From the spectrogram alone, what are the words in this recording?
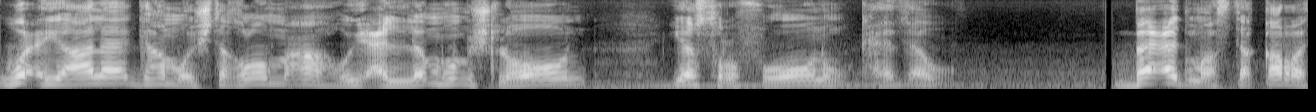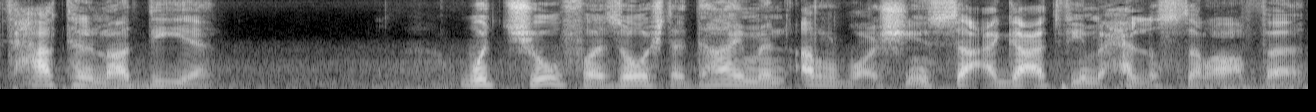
وعياله قاموا يشتغلون معاه ويعلمهم شلون يصرفون وكذا. بعد ما استقرت حالته المادية وتشوفه زوجته دائما 24 ساعة قاعد في محل الصرافة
